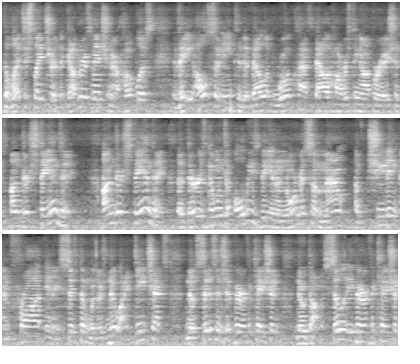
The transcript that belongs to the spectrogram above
the legislature and the governor's mansion are hopeless. They also need to develop world-class ballot harvesting operations, understanding understanding that there is going to always be an enormous amount of cheating and fraud in a system where there's no ID checks, no citizenship verification, no domicility verification,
